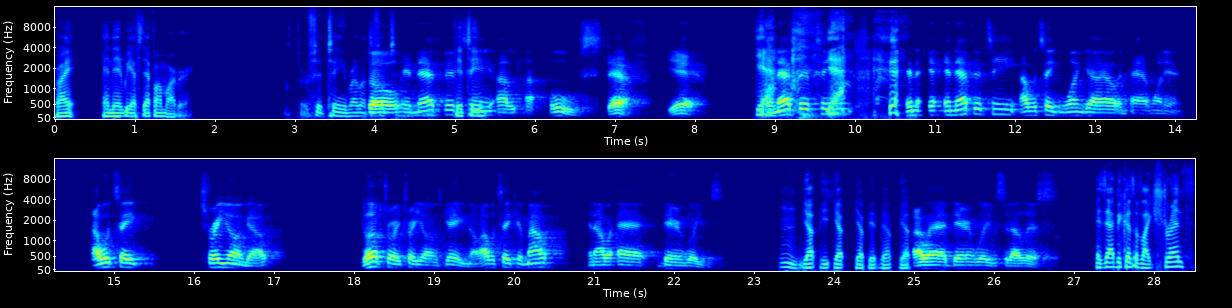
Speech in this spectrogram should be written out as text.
Right. And then we have Stephon Marbury. For 15, right about the So 15. in that 15, 15. I, I oh Steph, yeah. Yeah. In that 15, Yeah. in, in that 15, I would take one guy out and add one in. I would take Trae Young out. Love Troy Trae Young's game though. I would take him out and I would add Deron Williams. Mm, yep, yep, yep, yep, yep, yep. I would add Deron Williams to that list. Is that because of like strength?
